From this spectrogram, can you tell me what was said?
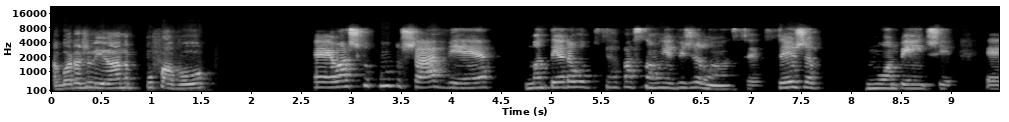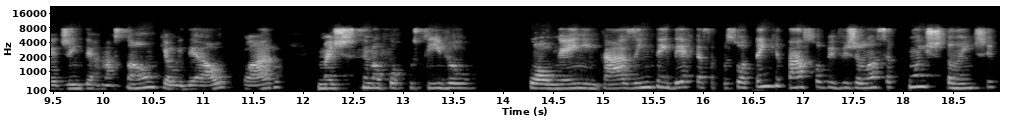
Agora, Juliana, por favor. É, eu acho que o ponto-chave é manter a observação e a vigilância, seja no ambiente é, de internação, que é o ideal, claro, mas se não for possível, com alguém em casa, entender que essa pessoa tem que estar sob vigilância constante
